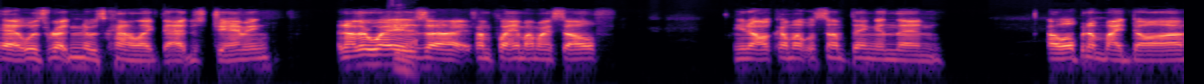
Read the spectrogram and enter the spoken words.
it was written. It was kind of like that, just jamming. Another way yeah. is uh, if I'm playing by myself, you know, I'll come up with something, and then I'll open up my DAW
